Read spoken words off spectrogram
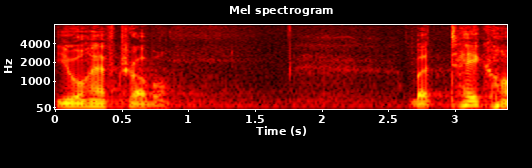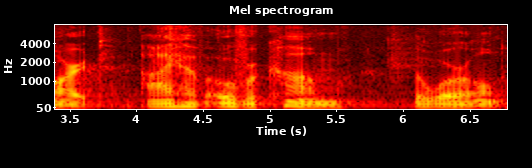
you will have trouble, but take heart, I have overcome the world.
